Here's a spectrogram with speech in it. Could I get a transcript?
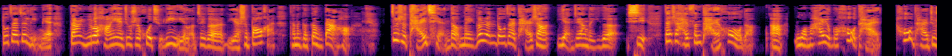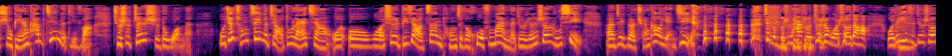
都在这里面。当然，娱乐行业就是获取利益了，这个也是包含它那个更大哈。这是台前的，每个人都在台上演这样的一个戏，但是还分台后的啊。我们还有个后台，后台就是别人看不见的地方，就是真实的我们。我觉得从这个角度来讲，我我我是比较赞同这个霍夫曼的，就是人生如戏啊，这个全靠演技。这个不是他说，这是我说的哈。我的意思就是说，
